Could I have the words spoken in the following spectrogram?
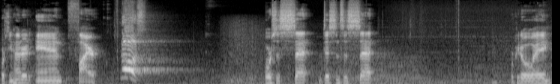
1400 and fire. Los! Course is set. Distance is set. Torpedo away,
